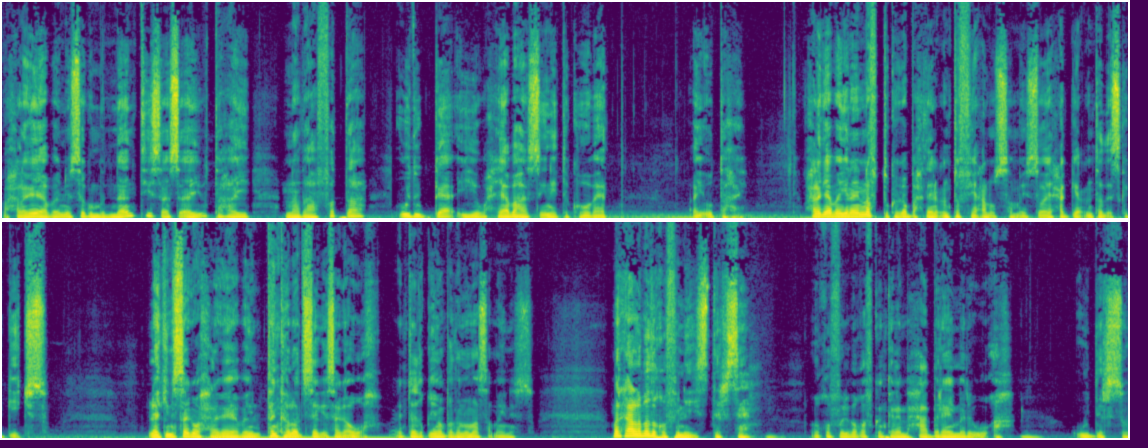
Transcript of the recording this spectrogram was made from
Waxaa laga yaabaa inuu isagu mudnaantiisaas ay u tahay nadaafadda uduga iyo waxyaabahaas inay ta koobaad ay u tahay. Waxaa laga yaabaa inay naftu kaga baxda in cunto fiican u samayso ay xaggii cuntada iska geejiso laakiin isaga waxaa laga yaabaa in tan kalood isaga isaga u ah cuntada qiimo badan uma samaynayso marka labada qof inay isdarsaan oo qof waliba qofkan kale maxaa primary u ah? Uu darso.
